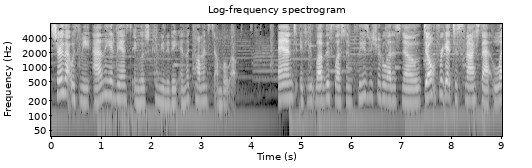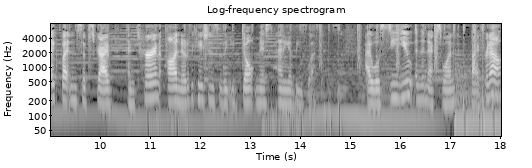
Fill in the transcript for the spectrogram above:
Share that with me and the advanced English community in the comments down below. And if you love this lesson, please be sure to let us know. Don't forget to smash that like button, subscribe, and turn on notifications so that you don't miss any of these lessons. I will see you in the next one. Bye for now.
